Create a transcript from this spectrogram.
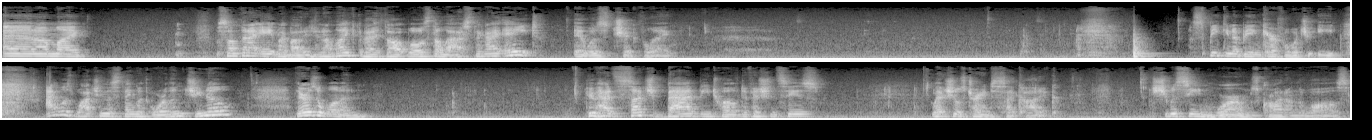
and I'm like, something I ate my body did not like, and I thought, what was the last thing I ate? It was Chick-fil-A. Speaking of being careful what you eat, I was watching this thing with Orlin. Do you know there's a woman who had such bad B12 deficiencies that she was to psychotic. She was seeing worms crawling on the walls.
